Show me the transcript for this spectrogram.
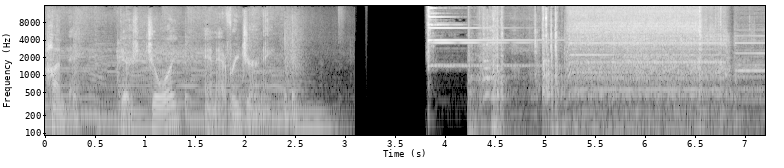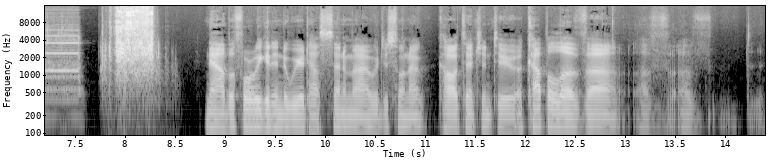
Hyundai, there's joy in every journey. Now, before we get into Weirdhouse Cinema, I would just want to call attention to a couple of uh, of, of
